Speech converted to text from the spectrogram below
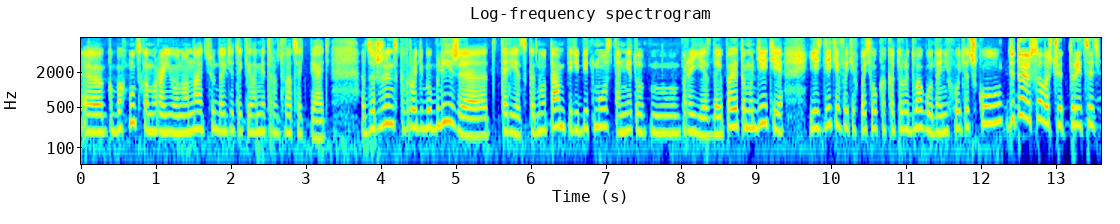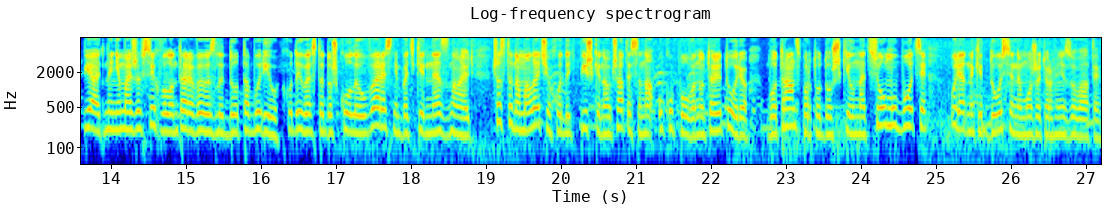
э, к Бахмутскому району, она отсюда где-то километров 25. Дзержинск вроде бы ближе, Торецка, но там перебит мост, там нету м, проезда. И поэтому дети, есть дети в этих поселках, которые два года не ходят в школу. Дітей у селищі 35. Нині майже всіх волонтери вивезли до таборів. Куди вести до школи у вересні, батьки не знають. Частина малечі ходить пішки навчатися на окуповану територію, бо транспорту до шкіл на цьому боці урядники досі не можуть організувати.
